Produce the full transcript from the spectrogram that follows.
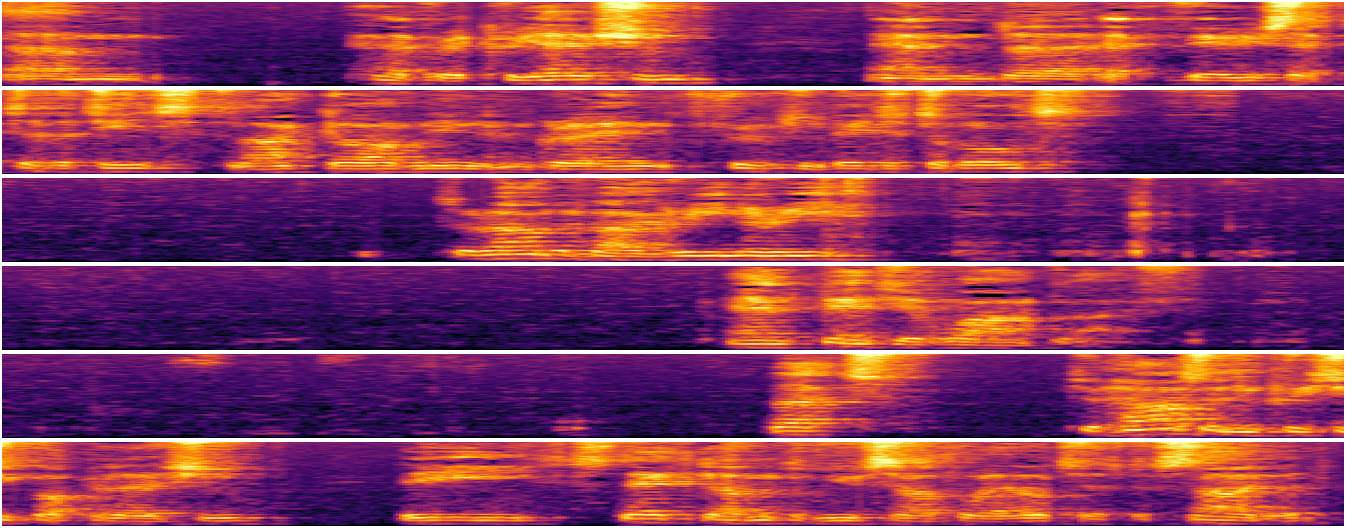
um, have recreation and uh, various activities like gardening and growing fruit and vegetables. Surrounded by greenery and plenty of wildlife. But to house an increasing population, the state government of New South Wales has decided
